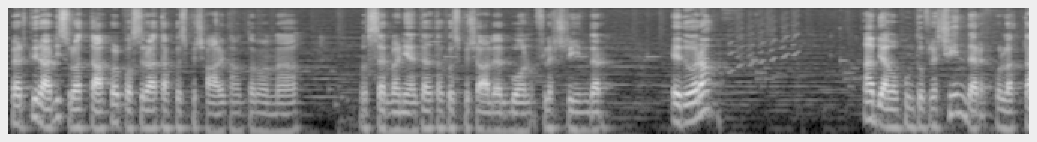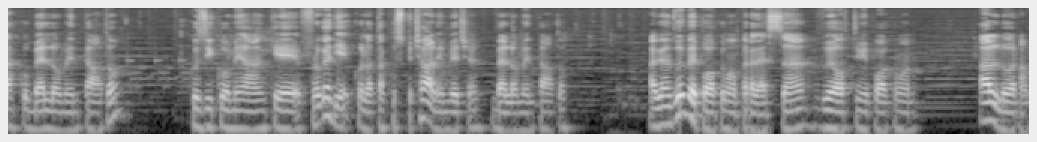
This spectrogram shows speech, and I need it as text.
per tirargli sull'attacco al posto dell'attacco speciale, tanto non, non serve a niente l'attacco speciale al buon Flashrinder. Ed ora abbiamo appunto Flashrinder con l'attacco bello aumentato, così come anche Frogadier con l'attacco speciale invece bello aumentato. Abbiamo due bei Pokémon per adesso, eh? due ottimi Pokémon. Allora,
